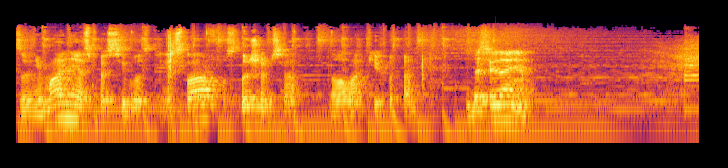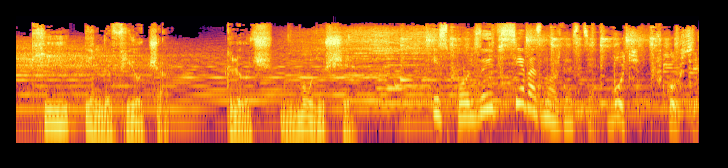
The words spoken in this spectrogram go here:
за внимание, спасибо, Станислав. Услышимся на волнах КИФМ. До свидания. Key in the future. Ключ в будущее. Используй все возможности. Будь в курсе.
